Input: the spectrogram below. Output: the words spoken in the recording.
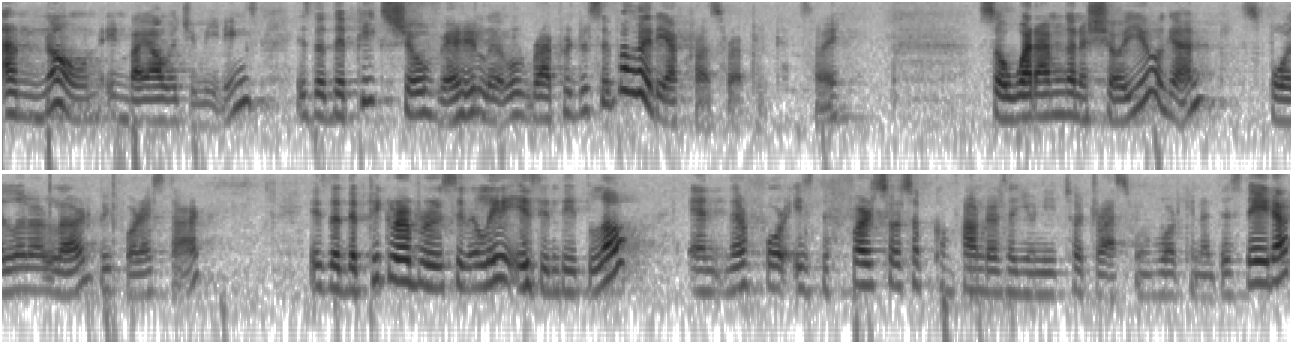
unknown in biology meetings, is that the peaks show very little reproducibility across replicates, right? So what I'm going to show you, again, spoiler alert before I start, is that the peak reproducibility is indeed low, and therefore is the first source of confounders that you need to address when working at this data.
